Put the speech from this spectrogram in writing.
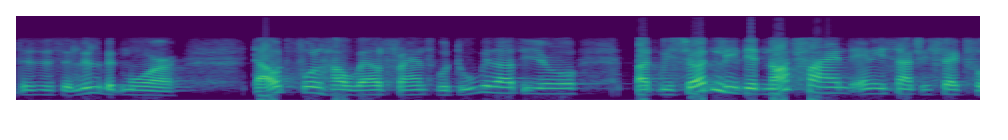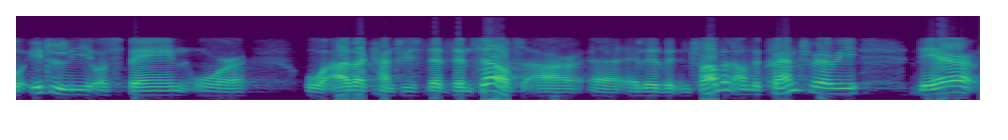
this is a little bit more doubtful how well France would do without the euro. But we certainly did not find any such effect for Italy or Spain or or other countries that themselves are uh, a little bit in trouble. On the contrary, there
